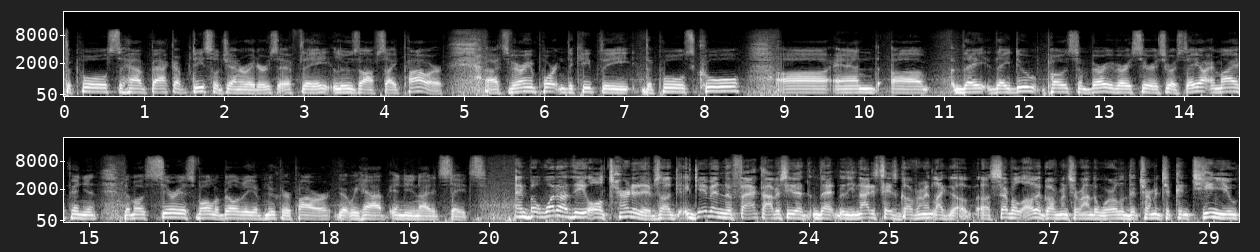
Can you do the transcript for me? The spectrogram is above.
the pools to have backup diesel generators if they lose off-site power. Uh, it's very important to keep the the pools cool, uh, and uh, they they do pose some very very serious risks. They are, in my opinion, the most serious vulnerability of nuclear power that we have in the United States. And but what are the alternatives? Uh, given the fact, obviously, that that the United States government, like uh, uh, several other governments around the world, are determined to continue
